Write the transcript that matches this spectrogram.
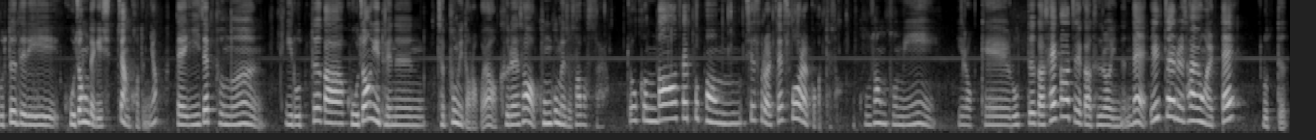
로트들이 고정되기 쉽지 않거든요. 근데 이 제품은 이 로트가 고정이 되는 제품이더라고요. 그래서 궁금해서 사봤어요. 조금 더 셀프 펌 시술할 때 수월할 것 같아서. 구성품이 이렇게 로트가 세 가지가 들어있는데 일제를 사용할 때 로트,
